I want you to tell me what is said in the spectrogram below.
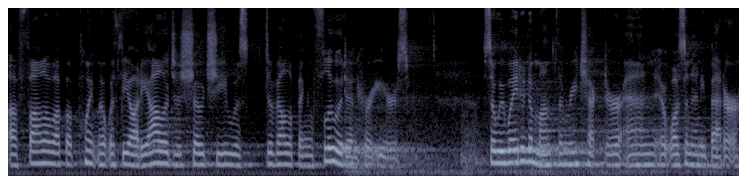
A follow-up appointment with the audiologist showed she was developing fluid in her ears. So we waited a month and rechecked her, and it wasn't any better.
